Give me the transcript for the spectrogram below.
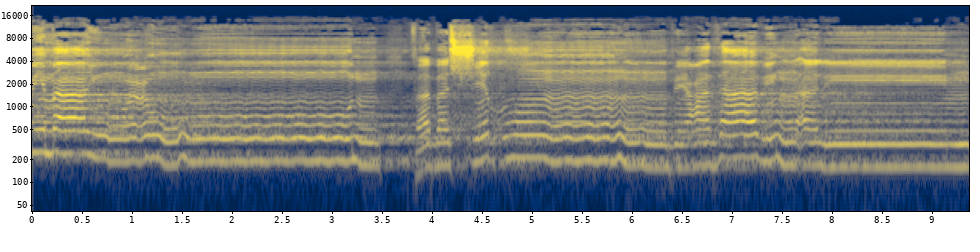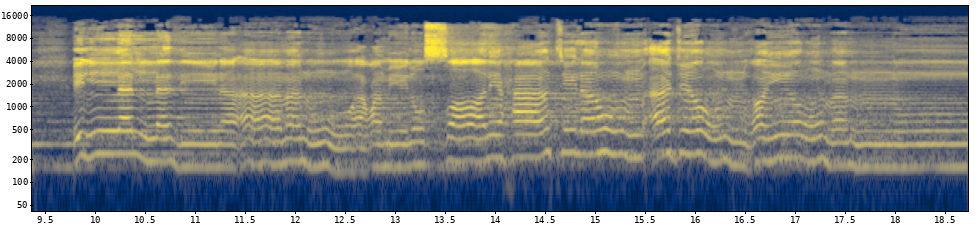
بما يوعون فبشرهم بعذاب أليم إلا الذين آمنوا وعملوا الصالحات لهم أجر غير ممنون.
